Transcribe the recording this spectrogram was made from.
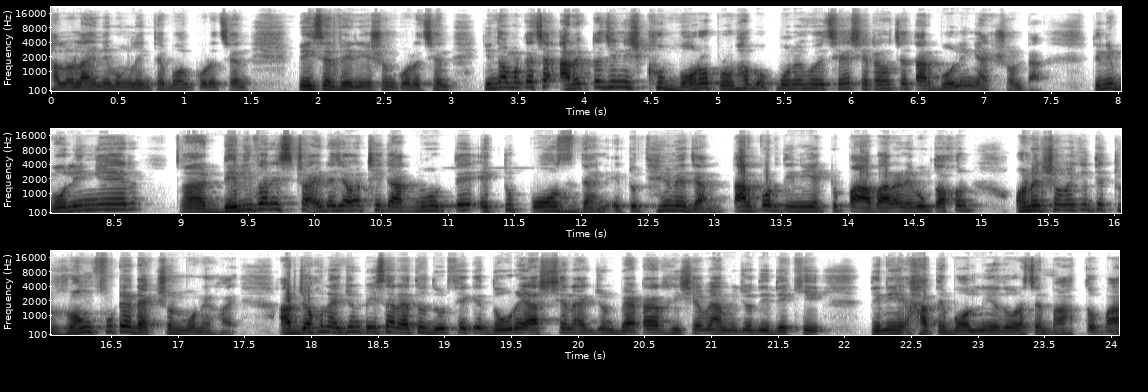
ভালো লাইন এবং লেংথে বল করেছেন পেসের ভেরিয়েশন করেছেন। কিন্তু আমার কাছে আরেকটা জিনিস খুব বড় প্রভাবক মনে হয়েছে, সেটা হচ্ছে তার বোলিং অ্যাকশনটা তিনি বোলিংয়ের ডেলিভারি স্ট্রাইডে যাওয়ার ঠিক আগ মুহূর্তে একটু পজ দেন, একটু থেমে যান। তারপর তিনি একটু পা বাড়ান এবং তখন অনেক সময় কিন্তু একটু রং ফুটেড অ্যাকশন মনে হয়। আর যখন একজন পেসার এত দূর থেকে দৌড়ে আসছেন, একজন ব্যাটার হিসেবে আমি যদি দেখি, তিনি হাতে বল নিয়ে দৌড়াচ্ছেন বা তো বা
